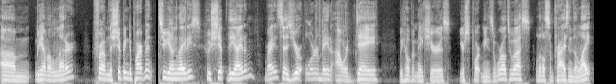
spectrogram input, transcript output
um, we have a letter from the shipping department. Two young ladies who shipped the item. Right? It says your order made our day. We hope it makes yours. Your support means the world to us. A little surprise and delight.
